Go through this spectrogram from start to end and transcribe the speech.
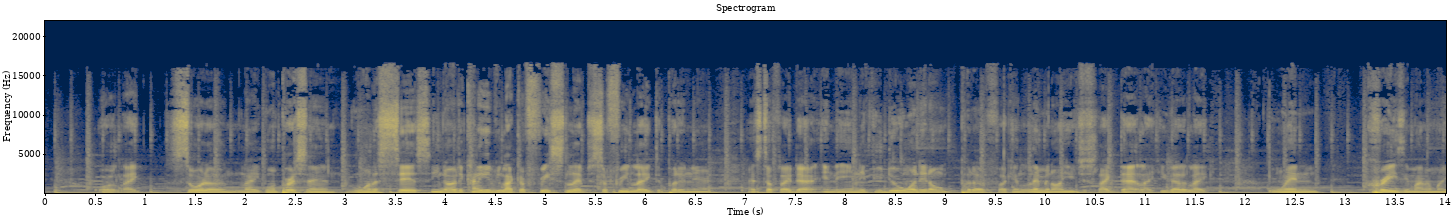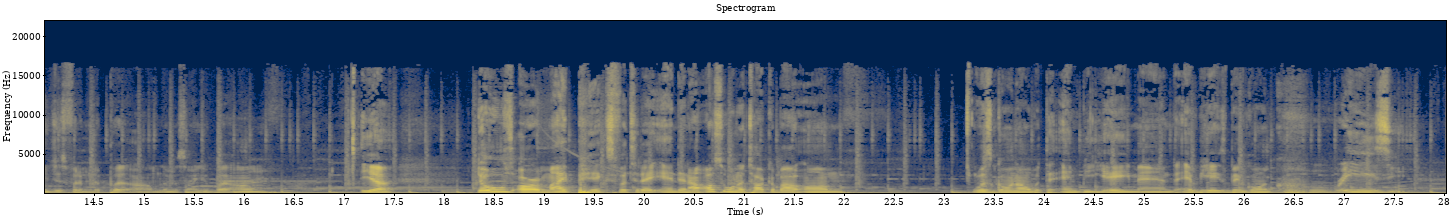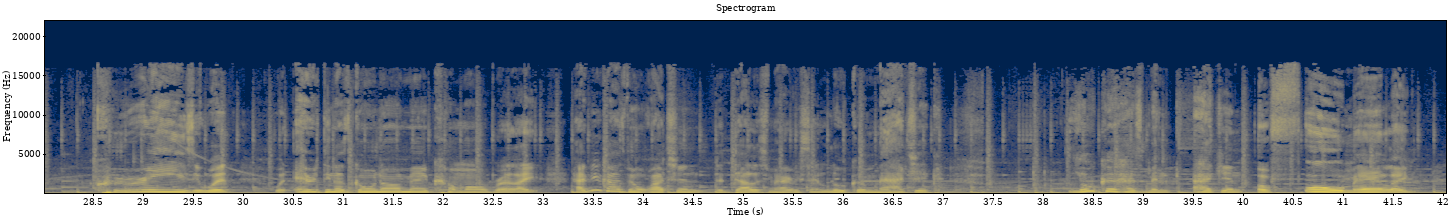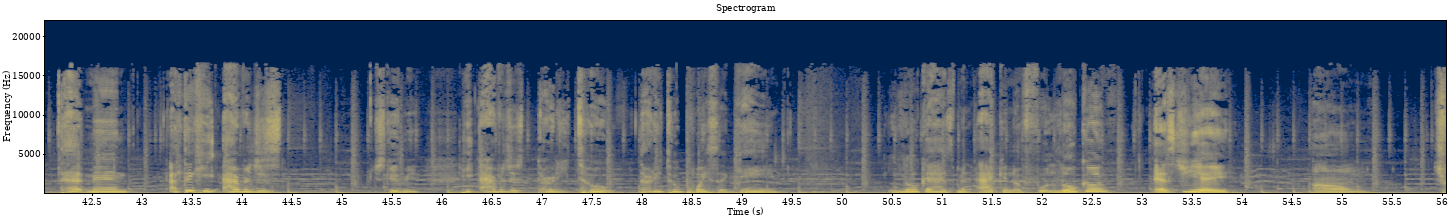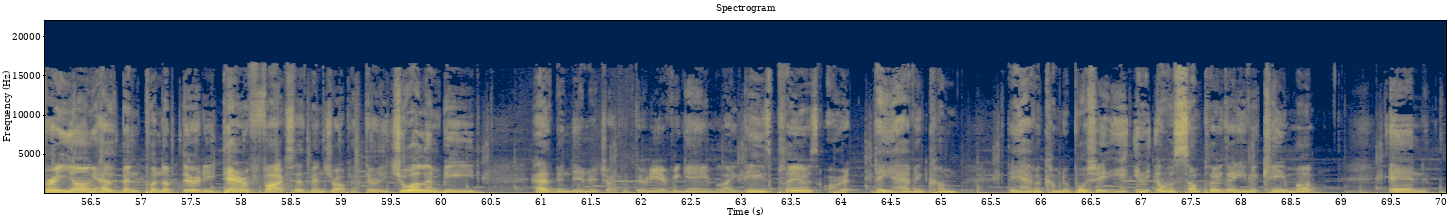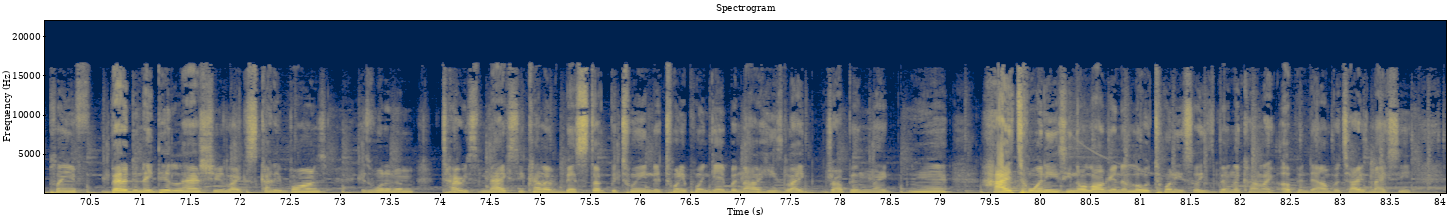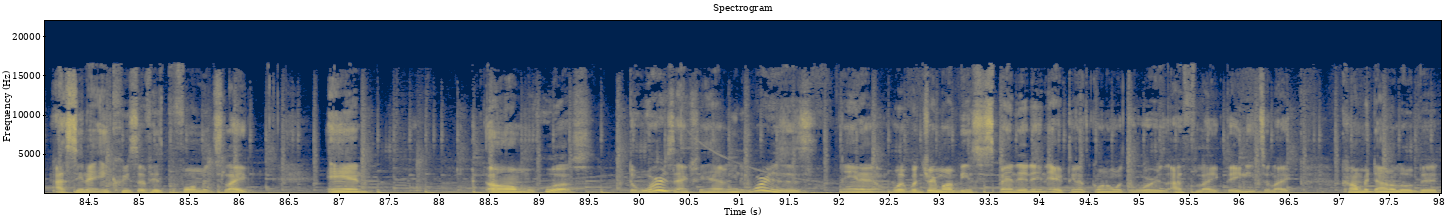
or like sort of like one person one assist. You know, they kind of give you like a free slip, just a free leg to put in there and stuff like that. And and if you do one, they don't put a fucking limit on you just like that. Like you gotta like win crazy amount of money just for them to put um, limits on you. But um, yeah, those are my picks for today. And then I also want to talk about um what's going on with the NBA, man. The NBA's been going crazy crazy with with everything that's going on, man. Come on, bro. Like, have you guys been watching the Dallas Mavericks and Luka Magic? Luka has been acting a fool, man. Like that man, I think he averages excuse me, he averages 32, 32 points a game. Luka has been acting a fool. Luka, SGA, um, Trae Young has been putting up 30. De'Aaron Fox has been dropping 30. Joel Embiid has been damn near dropping 30 every game. Like these players are they haven't come they haven't come to bullshit. And it was some players that even came up and playing better than they did last year. Like Scottie Barnes is one of them. Tyrese Maxey kind of been stuck between the 20 point game, but now he's like dropping like eh, high 20s. He's no longer in the low 20s, so he's been kind of like up and down. But Tyrese Maxey I've seen an increase of his performance, like, and um, who else? The Warriors actually have. I mean, the Warriors is, you know, with, with Draymond being suspended and everything that's going on with the Warriors, I feel like they need to like calm it down a little bit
